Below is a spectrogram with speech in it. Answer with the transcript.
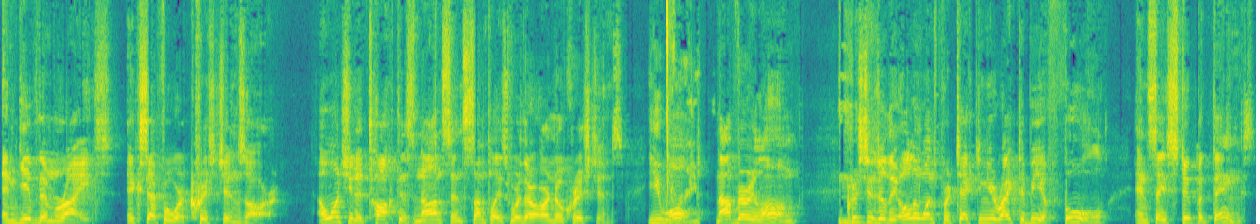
and give them rights, except for where Christians are. I want you to talk this nonsense someplace where there are no Christians. You won't, not very long. Christians are the only ones protecting your right to be a fool and say stupid things.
